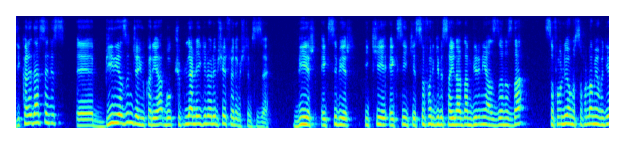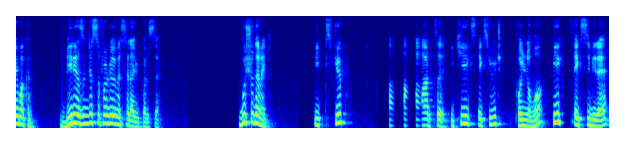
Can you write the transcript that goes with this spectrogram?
Dikkat ederseniz e, 1 yazınca yukarıya bu küplülerle ilgili öyle bir şey söylemiştim size. 1, eksi 1, 2, eksi 2, 0 gibi sayılardan birini yazdığınızda sıfırlıyor mu sıfırlamıyor mu diye bakın. 1 yazınca sıfırlıyor mesela yukarısı. Bu şu demek. x küp artı 2x eksi 3 polinomu x eksi 1'e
